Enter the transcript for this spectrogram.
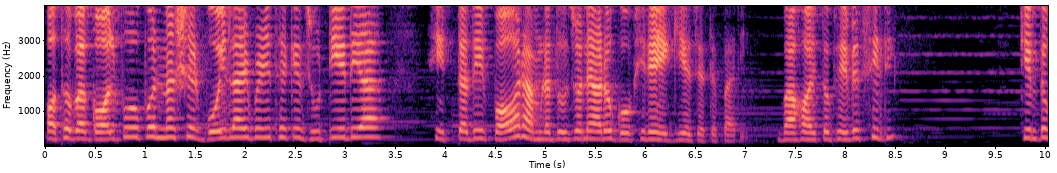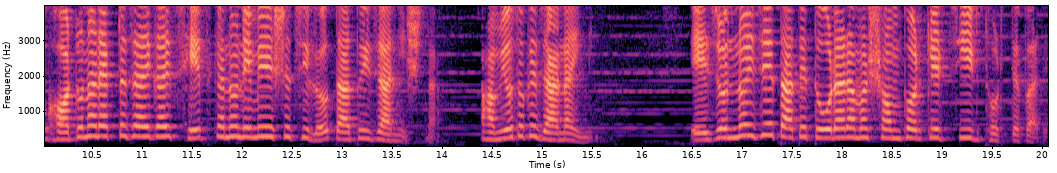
অথবা গল্প উপন্যাসের বই লাইব্রেরি থেকে জুটিয়ে দেয়া ইত্যাদির পর আমরা দুজনে আরও গভীরে এগিয়ে যেতে পারি, বা হয়তো ভেবেছিলি। কিন্তু ঘটনার একটা জায়গায় ছেদ কেন নেমে এসেছিল তা তুই জানিস না। আমিও তোকে জানাইনি। এই জন্যই যে তাতে তোর আর আমার সম্পর্কের চির ধরতে পারে।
